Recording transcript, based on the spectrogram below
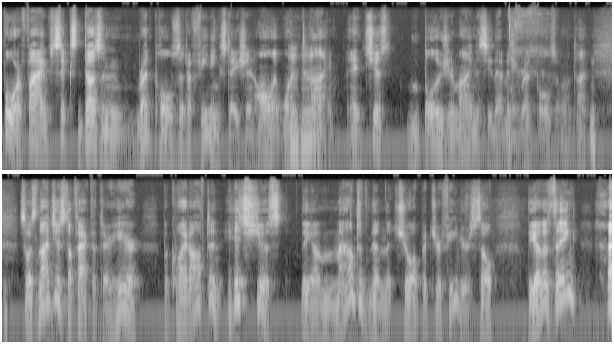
four, five, six dozen redpolls at a feeding station all at one mm-hmm. time. And it's just blows your mind to see that many redpolls at one time. so it's not just the fact that they're here, but quite often it's just the amount of them that show up at your feeders. So the other thing,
